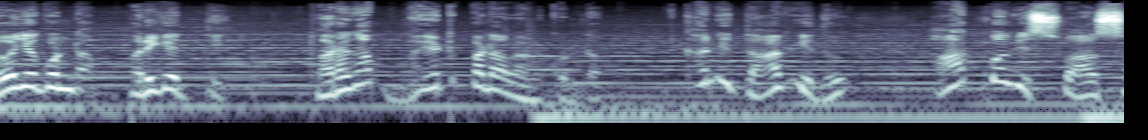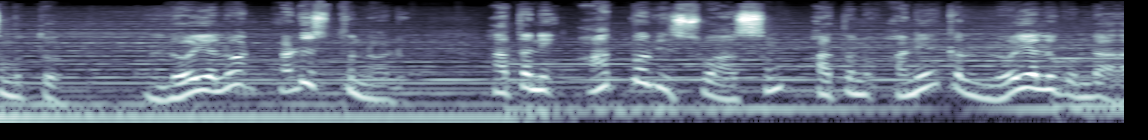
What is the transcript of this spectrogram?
లోయగుండా పరిగెత్తి త్వరగా బయటపడాలనుకుంటాం. కానీ దావీదు ఆత్మవిశ్వాసముతో లోయలో నడుస్తున్నాడు. అతని ఆత్మవిశ్వాసం అతను అనేక లోయలు గుండా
